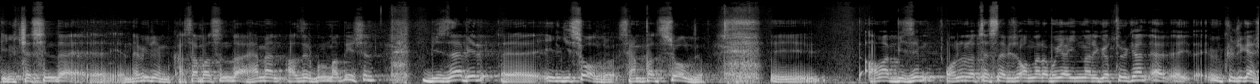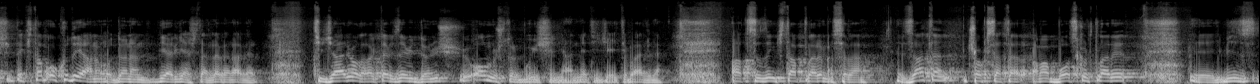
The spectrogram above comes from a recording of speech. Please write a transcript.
ilçesinde, e, ne bileyim kasabasında hemen hazır bulmadığı için bize bir e, ilgisi oldu, sempatisi oldu. E, ama bizim onun ötesinde biz onlara bu yayınları götürürken e, e, ülkücü gençlik de kitap okudu yani o dönemde diğer gençlerle beraber. Ticari olarak da bize bir dönüş olmuştur bu işin yani netice itibariyle. Atsız'ın kitapları mesela zaten çok satar ama Bozkurtları e, biz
